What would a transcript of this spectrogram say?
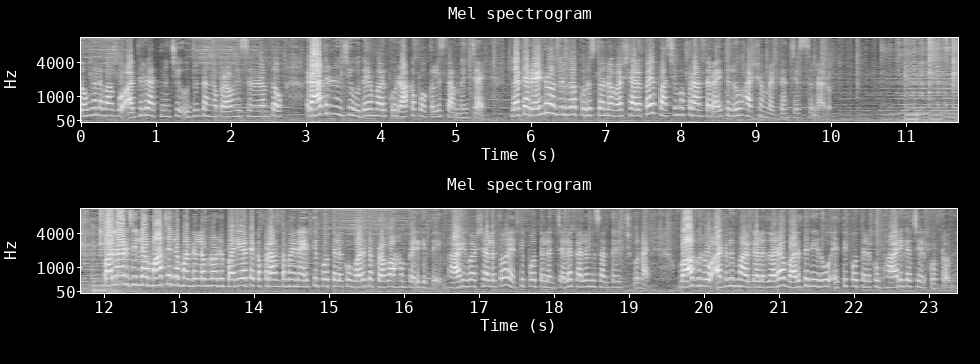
దొంగలవాగు అర్ధరాత్రి నుంచి ఉధృతంగా ప్రవహిస్తుండటంతో రాత్రి నుంచి ఉదయం వరకు రాకపోకలు స్తంభించాయి. గత రెండు రోజులుగా కురుస్తున్న వర్షాలపై పశ్చిమ ప్రాంత రైతులు హర్షం వ్యక్తం చేస్తున్నారు. పల్నాడు జిల్లా మాచర్ల మండలంలోని పర్యాటక ప్రాంతమైన ఎత్తిపోతలకు వరద ప్రవాహం పెరిగింది. భారీ వర్షాలతో ఎత్తిపోతల జలకలను సంతరించుకున్నాయి. వాగులు అటవీ మార్గాల ద్వారా వరద నీరు ఎత్తిపోతలకు భారీగా చేరుకుంటోంది.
